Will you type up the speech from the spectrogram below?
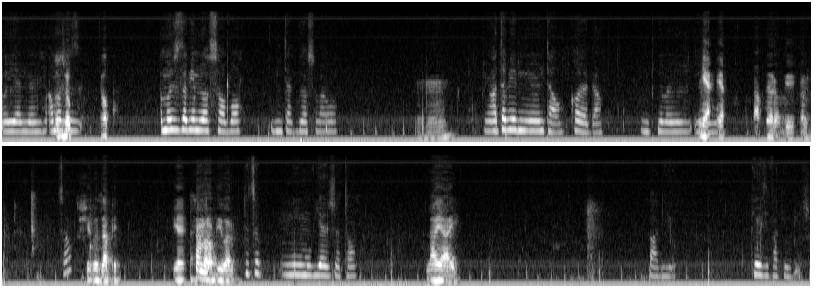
O jednym. A To może, zrób- z, a może zrobimy losowo? Mi tak wylosowało. Mhm. No a tobie mi to, kolega. Nie wiem już Nie, ja naprawdę robiłem. Co? To się go zapyt. Ja sam robiłem. Ty co mi mówisz, że to Dla jaj. fuck you. Crazy fucking bitch.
